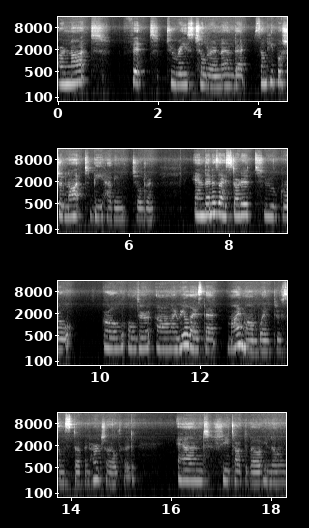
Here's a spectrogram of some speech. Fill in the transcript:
are not fit to raise children and that some people should not be having children. And then as I started to grow grow older, um, I realized that my mom went through some stuff in her childhood. And she talked about, you know,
